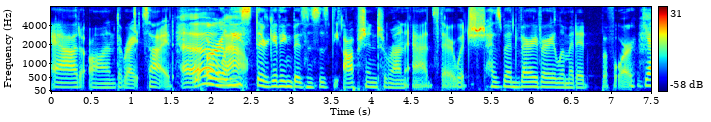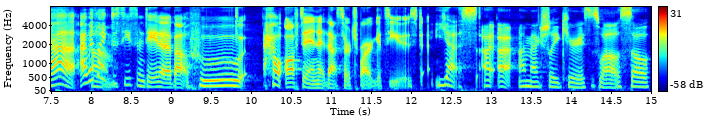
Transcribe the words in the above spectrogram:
ad on the right side oh, or at wow. least they're giving businesses the option to run ads there which has been very very limited before yeah i would um, like to see some data about who how often that search bar gets used. Yes, I, am actually curious as well. So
